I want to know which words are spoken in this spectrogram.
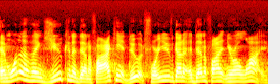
And one of the things you can identify, I can't do it for you, you've got to identify it in your own life.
